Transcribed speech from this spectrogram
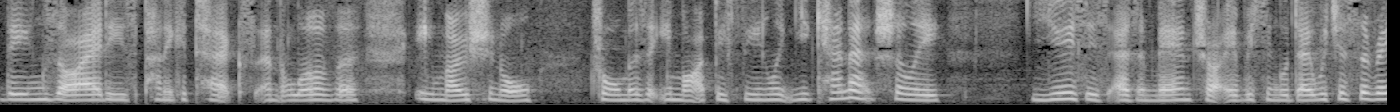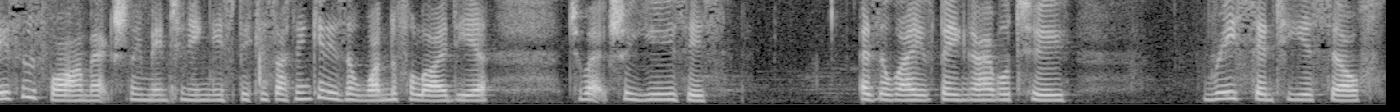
the anxieties, panic attacks, and a lot of the emotional traumas that you might be feeling. You can actually use this as a mantra every single day, which is the reasons why I'm actually mentioning this because I think it is a wonderful idea to actually use this as a way of being able to recenter yourself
